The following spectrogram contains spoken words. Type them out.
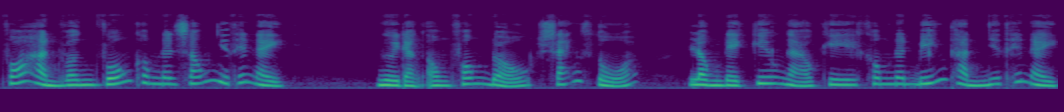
Phó Hành Vân vốn không nên sống như thế này. Người đàn ông phong độ, sáng sủa, lòng đầy kiêu ngạo kia không nên biến thành như thế này.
